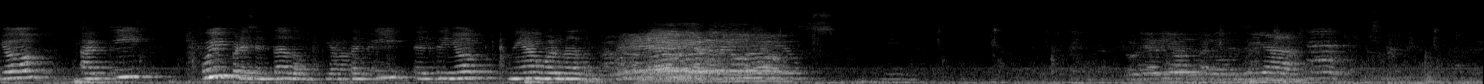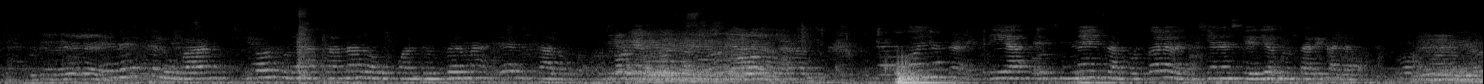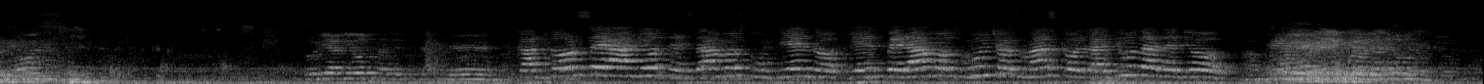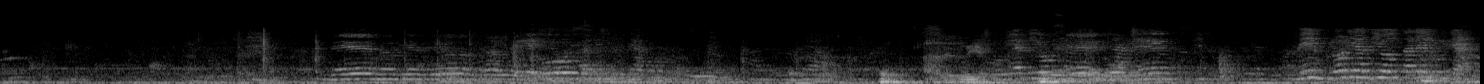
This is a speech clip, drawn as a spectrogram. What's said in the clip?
Yo aquí fui presentado y hasta aquí el Señor me ha guardado. Gloria a Dios, aleluya. En este lugar Dios me ha sanado cuando enferma he estado. Hoy nuestra alegría es inmensa por todas las bendiciones que Dios nos ha regalado. Gloria a Dios, aleluya. 14 años estamos cumpliendo y esperamos muchos más con la ayuda de Dios. Amén. Gloria a Dios. Amén, gloria a Dios. Aleluya. Gloria a Dios. Amén. Amén. Gloria a Dios, aleluya.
